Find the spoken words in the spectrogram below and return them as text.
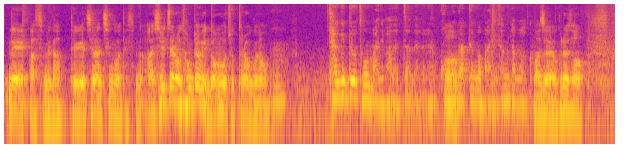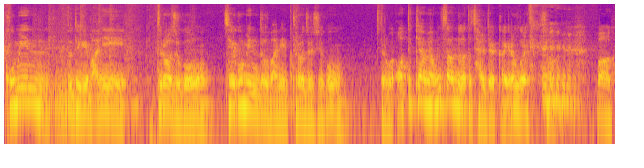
네, 맞습니다. 되게 친한 친구가 됐습니다. 아, 실제로 성격이 너무 좋더라고요. 자기도 돈 많이 받았잖아요. 그래서 고민 어. 같은 거 많이 상담하고. 맞아요. 그래서 고민도 되게 많이 들어주고, 제 고민도 많이 들어주시고, 더라고요. 어떻게 하면 홍사운드가 더 잘 될까? 이런 거에 대해서 막,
